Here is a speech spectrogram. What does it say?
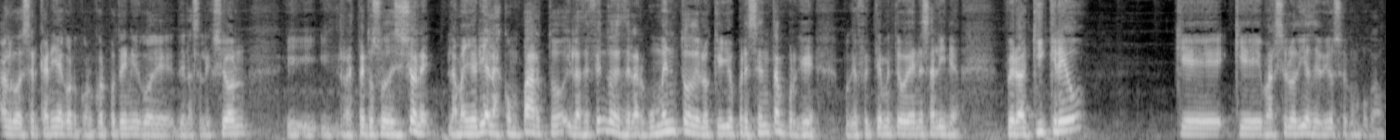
algo de cercanía con, con el cuerpo técnico de, de la selección y, y- y respeto sus decisiones. La mayoría las comparto y las defiendo desde el argumento de lo que ellos presentan, porque, porque efectivamente voy en esa línea. Pero aquí creo que, que Marcelo Díaz debió ser convocado.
